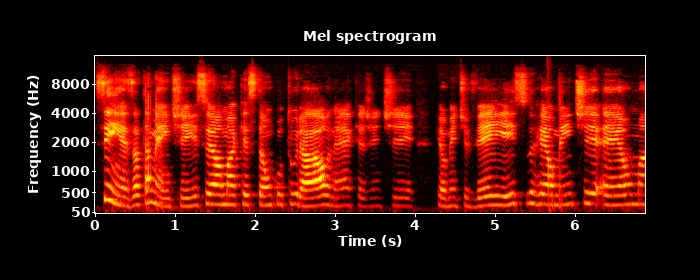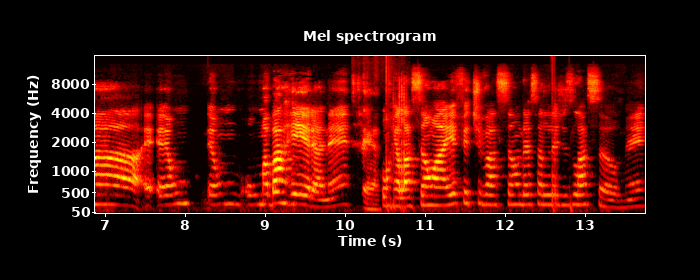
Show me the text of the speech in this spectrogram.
Sim, exatamente. Isso é uma questão cultural, né, que a gente realmente vê, e isso realmente é uma, é, é um, é um, uma barreira, né, certo. com relação à efetivação dessa legislação, né.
